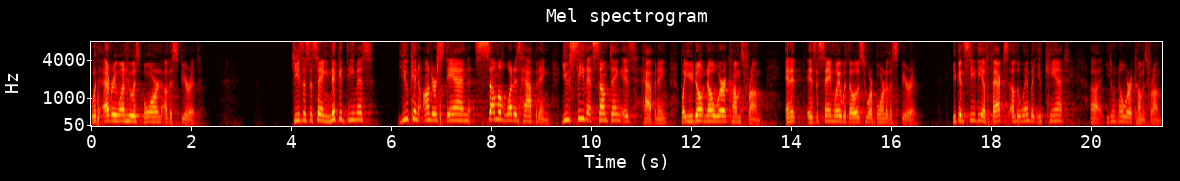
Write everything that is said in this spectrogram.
with everyone who is born of the Spirit. Jesus is saying, Nicodemus, you can understand some of what is happening. You see that something is happening, but you don't know where it comes from. And it is the same way with those who are born of the Spirit. You can see the effects of the wind, but you can't, uh, you don't know where it comes from.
